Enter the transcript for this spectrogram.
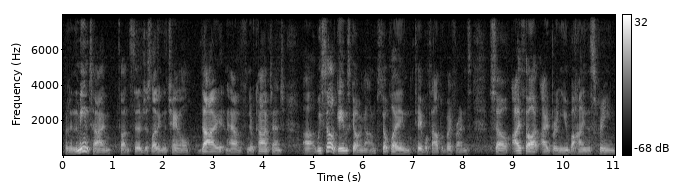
But in the meantime, thought instead of just letting the channel die and have no content, uh, we still have games going on. I'm still playing tabletop with my friends. So I thought I'd bring you behind the screen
